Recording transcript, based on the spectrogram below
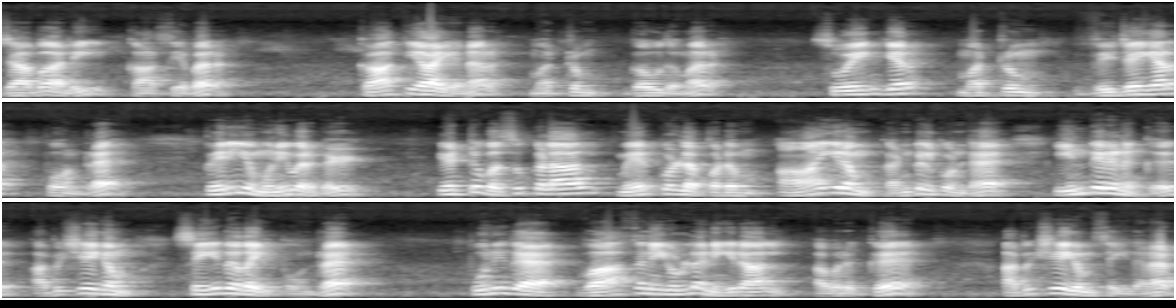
ஜபாலி காசியவர் காத்தியாயனர் மற்றும் கௌதமர் சுயங்கர் மற்றும் விஜயர் போன்ற பெரிய முனிவர்கள் எட்டு வசுக்களால் மேற்கொள்ளப்படும் ஆயிரம் கண்கள் கொண்ட இந்திரனுக்கு அபிஷேகம் செய்ததை போன்ற புனித வாசனையுள்ள நீரால் அவருக்கு அபிஷேகம் செய்தனர்.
